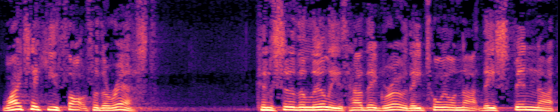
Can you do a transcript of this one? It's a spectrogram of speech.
why take you thought for the rest? Consider the lilies, how they grow. They toil not, they spin not.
